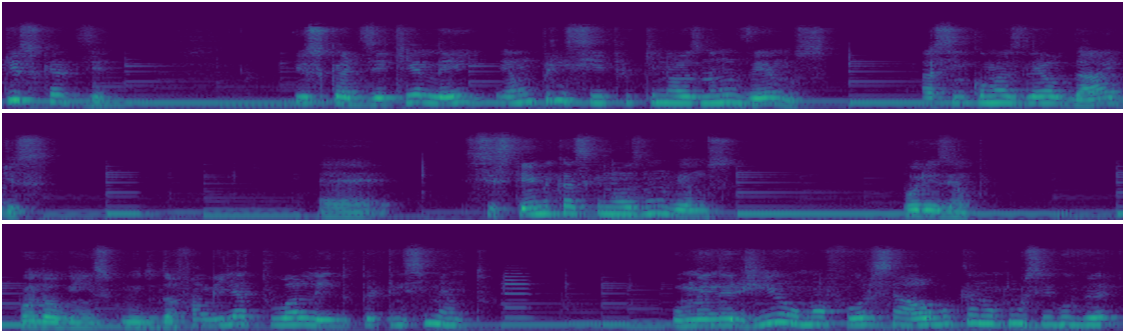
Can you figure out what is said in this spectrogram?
O que isso quer dizer? Isso quer dizer que a lei é um princípio que nós não vemos, assim como as lealdades é, sistêmicas que nós não vemos. Por exemplo, Quando alguém é excluído da família, atua a lei do pertencimento. Uma energia, uma força, algo que eu não consigo ver,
